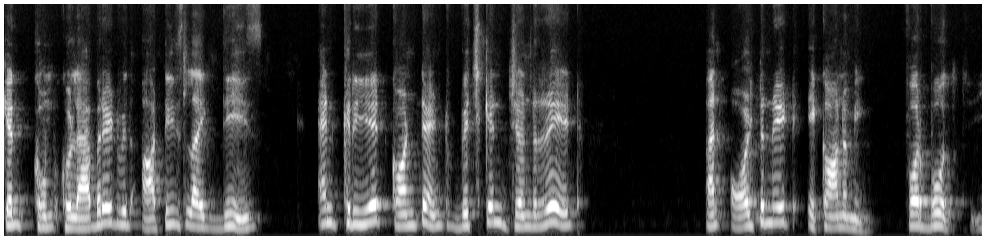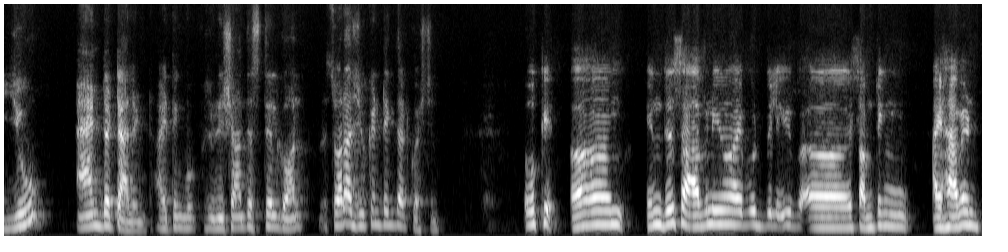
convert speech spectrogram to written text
can com- collaborate with artists like these and create content which can generate an alternate economy for both you and the talent. I think Nishant is still gone. Swaraj, you can take that question. Okay. Um, in this avenue, I would believe uh, something I haven't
